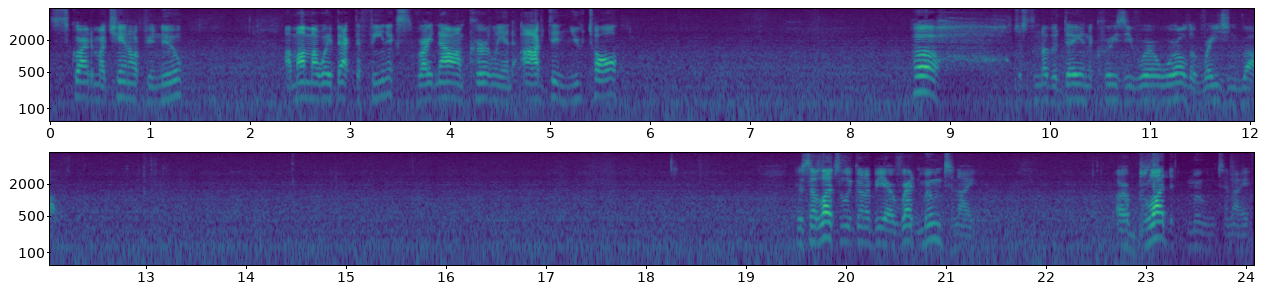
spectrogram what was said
Subscribe to my channel if you're new. I'm on my way back to Phoenix. Right now, I'm currently in Ogden, Utah. Oh, just another day in the crazy real world of Raging Rob. There's allegedly going to be a red moon tonight. Or blood moon tonight.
